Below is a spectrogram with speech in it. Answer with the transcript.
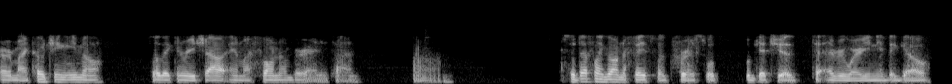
or my coaching email, so they can reach out and my phone number anytime. Um, so definitely go on to Facebook first. We'll we'll get you to everywhere you need to go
